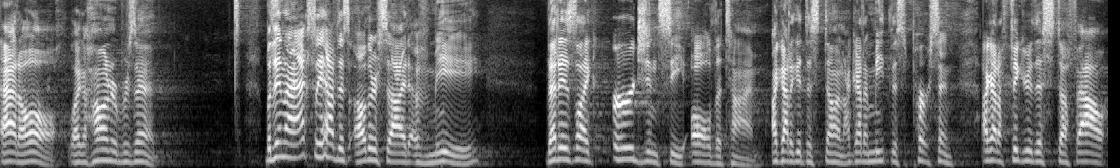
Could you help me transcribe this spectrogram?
at all, like 100%. But then I actually have this other side of me that is like urgency all the time. I gotta get this done. I gotta meet this person. I gotta figure this stuff out.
